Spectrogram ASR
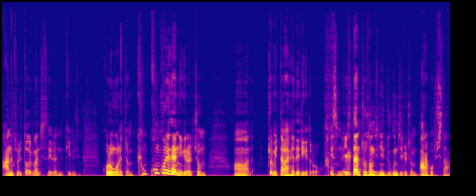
아는 소리 떠들고 앉아서 이런 느낌이 그런 거는 좀 콩쿨에 대한 얘기를 좀 어, 좀 이따가 해드리도록 하겠습니다. 일단 조성진이 누군지를 좀 알아봅시다.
